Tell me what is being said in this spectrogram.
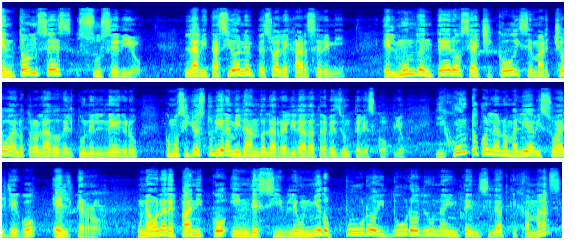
entonces sucedió. La habitación empezó a alejarse de mí. El mundo entero se achicó y se marchó al otro lado del túnel negro, como si yo estuviera mirando la realidad a través de un telescopio. Y junto con la anomalía visual llegó el terror. Una ola de pánico indecible, un miedo puro y duro de una intensidad que jamás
